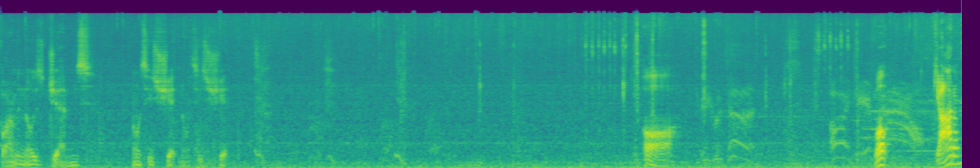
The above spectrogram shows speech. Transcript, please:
Farming those gems. No one sees shit. No one sees shit. Aw. Well, got him.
